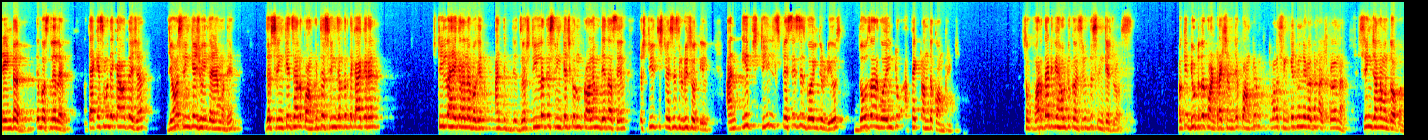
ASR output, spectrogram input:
टेंडर ते बसलेलं आहे. त्या केसमध्ये काय होतं याच्यात? जेव्हा श्रिंकेज होईल त्याच्यामध्ये जर श्रिंकेज झालं कॉन्क्रीट जर श्रिंक झालं तर ते काय करेल? स्टीलला हे करायला बघेल. आणि जर स्टीलला ते श्रिंकेज करून प्रॉब्लेम देत असेल तर स्टीलचे स्ट्रेसेस रिड्यूस होतील. आणि if steel stresses is going to reduce those are going to affect on the concrete so for that we have to consider the sinkage loss okay due to the contraction म्हणजे कॉन्क्रीट तुम्हाला सिंकेज म्हणजे कळलं ना. सिंक ज्यांना म्हणतो आपण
